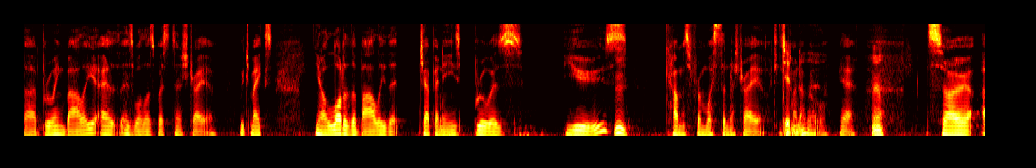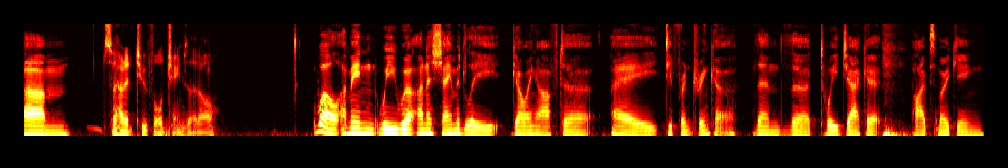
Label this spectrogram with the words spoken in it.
uh, brewing barley, as, as well as Western Australia, which makes, you know, a lot of the barley that Japanese brewers use Mm. comes from Western Australia, which is Didn't kind of cool. Yeah. Yeah. So um, So how did twofold change that all? Well, I mean, we were unashamedly going after a different drinker than the tweed jacket, pipe smoking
